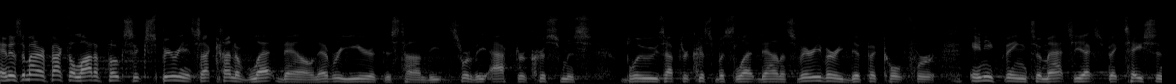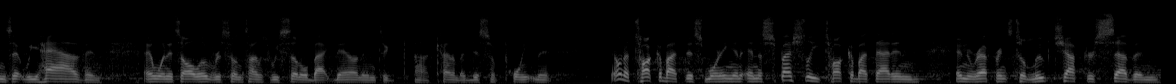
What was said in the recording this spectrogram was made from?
And as a matter of fact, a lot of folks experience that kind of letdown every year at this time, the sort of the after Christmas blues, after Christmas letdown. It's very, very difficult for anything to match the expectations that we have. And, and when it's all over, sometimes we settle back down into uh, kind of a disappointment. I want to talk about this morning, and, and especially talk about that in, in reference to Luke chapter 7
